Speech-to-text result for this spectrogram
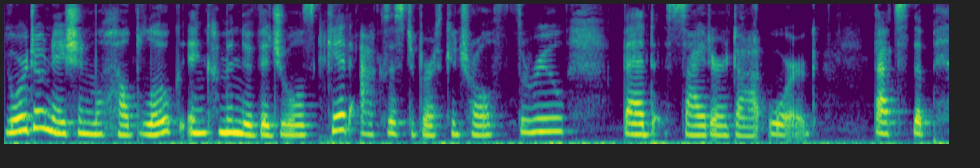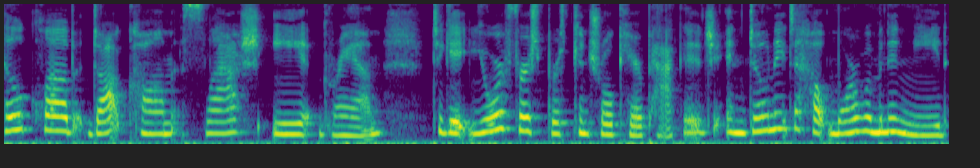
Your donation will help low income individuals get access to birth control through bedsider.org. That's thepillclub.com slash egram to get your first birth control care package and donate to help more women in need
